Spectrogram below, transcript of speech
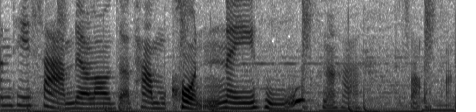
ขั้นที่ 3 เดี๋ยวเราจะทำขนในหูนะคะสองฝั่ง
